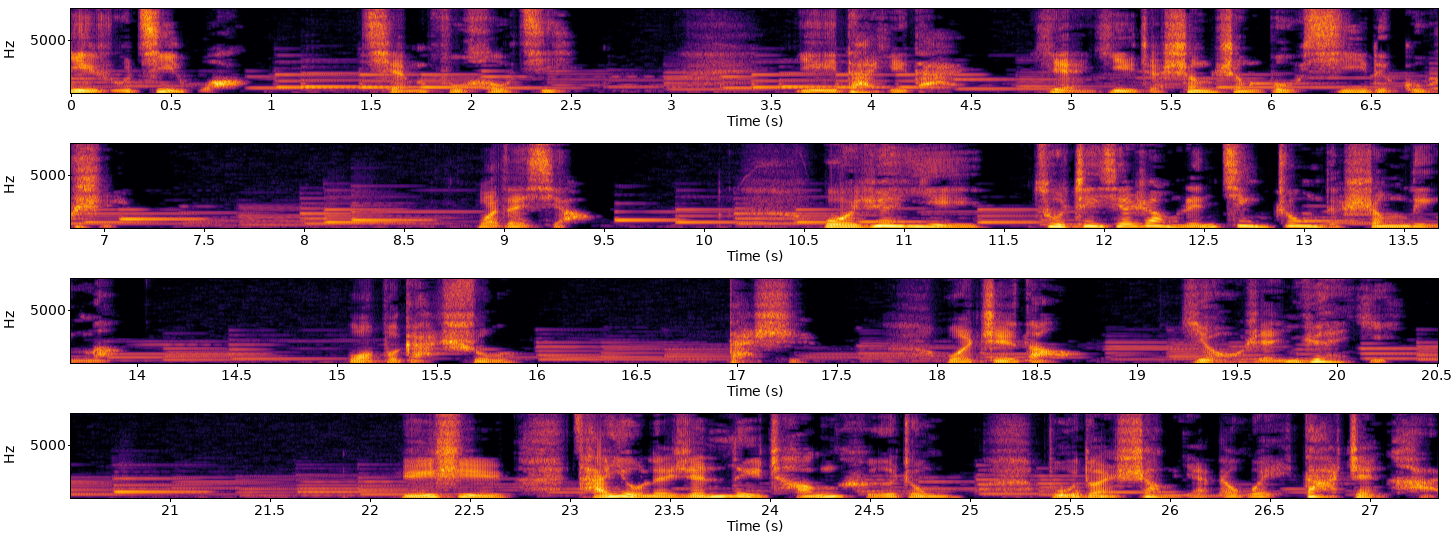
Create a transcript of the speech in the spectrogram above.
一如既往。前赴后继，一代一代演绎着生生不息的故事。我在想，我愿意做这些让人敬重的生灵吗？我不敢说，但是我知道有人愿意。于是才有了人类长河中不断上演的伟大震撼。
